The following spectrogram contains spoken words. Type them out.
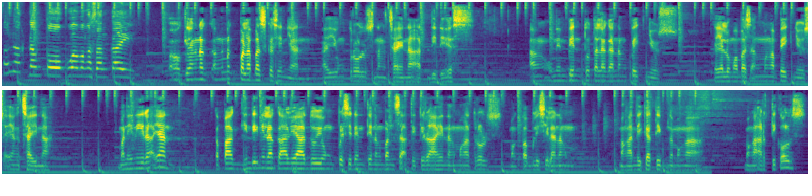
Anak ng tokwa mga sangkay. Okay, ang, nag, ang nagpalabas kasi niyan ay yung trolls ng China at DDS. Ang umimbento talaga ng fake news, kaya lumabas ang mga fake news ay ang China. Maninira yan. Kapag hindi nila kaalyado yung presidente ng bansa, titirahin ng mga trolls, mag-publish sila ng mga negative na mga mga articles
